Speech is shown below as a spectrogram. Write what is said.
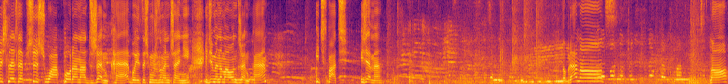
Myślę, że przyszła pora na drzemkę, bo jesteśmy już zmęczeni. Idziemy na małą drzemkę. Idź spać. Idziemy. Dobranoc. No,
